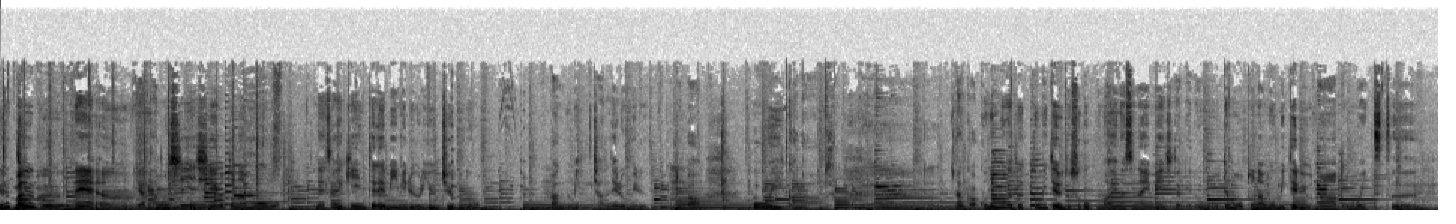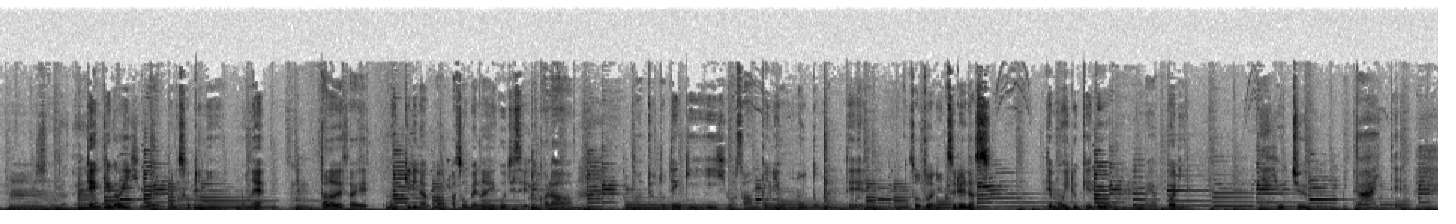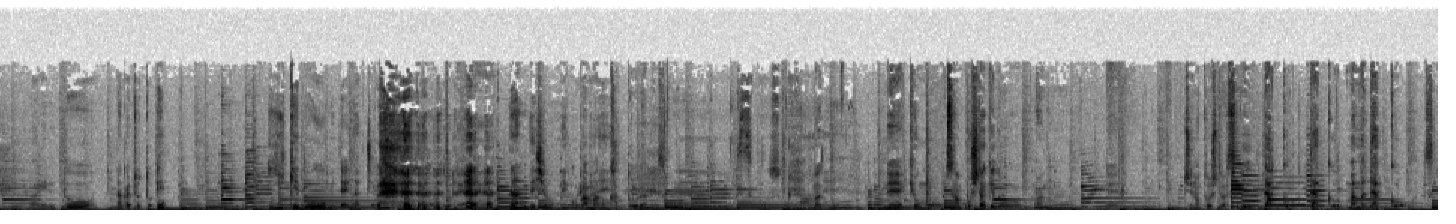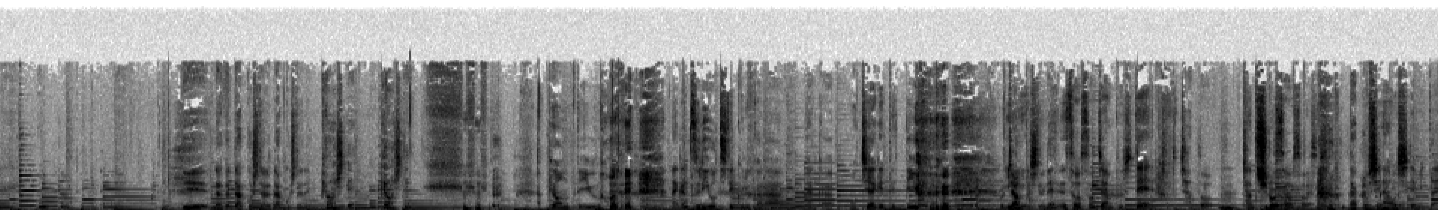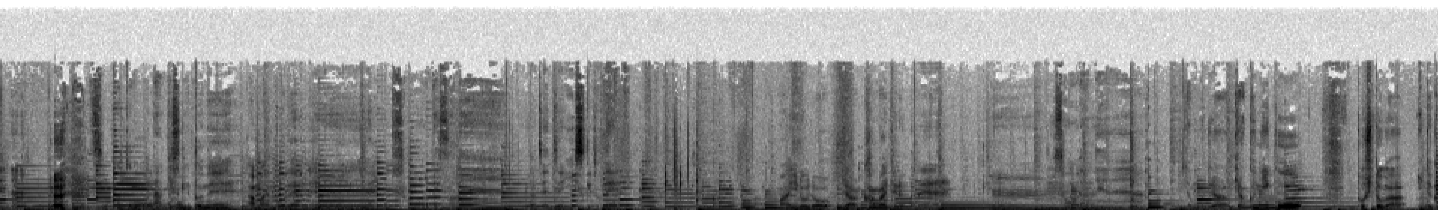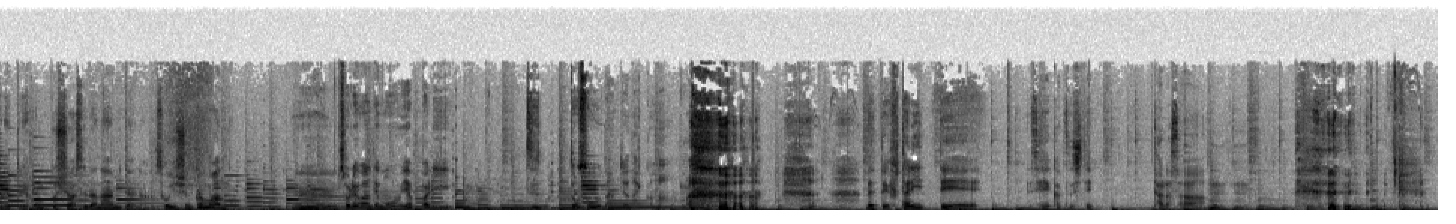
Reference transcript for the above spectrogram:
そう、まあ、まあ。YouTube ね、うん、いや楽しいし大人もね最近テレビ見るより YouTube の番組チャンネルを見ることが多いから。そうん。なんか子供がずっと見てるとすごくマイナスなイメージだけどでも大人も見てるよなと思いつつ、うん。うん。そうだね。天気がいい日はやっぱり外にもねうん。ただでさえ思いっきりなんか遊べないご時世だから、まあ、ちょっと天気いい日は散歩にもと思って外に連れ出してもいるけどでもやっぱり、ね、YouTube 見たいって言われるとなんかちょっとえ、うん、いいけどみたいになっちゃう。なんでしょうねこれはね。ママの葛藤だねうんそうそうまあね、ね今日もお散歩したけどちのトシとはすぐ「抱っこ抱っこ。ママ抱っこ」つって、でなんか抱っこしたら抱っこしたで「ぴょんして。ぴょんして」あ ぴょんっていうのはね なんかずり落ちてくるからなんか持ち上げてっていう。ジャンプしてね、そうそうジャンプしてちょっとちゃんと。うん、ちゃんとしろよ。そうそうそう。抱っこし直してみたいな。ことなんですけど。本当ね。甘えん坊だよねですけどね。まあいろいろじゃあ考えてるんだね。うんそうだね。でもじゃあ逆にこうトシトがいてくれて本当幸せだなみたいなそういう瞬間もあんの、うんそれはでもやっぱりずっとそうなんじゃないかな。まあ。だって2人って生活してたらさ。うんうん。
